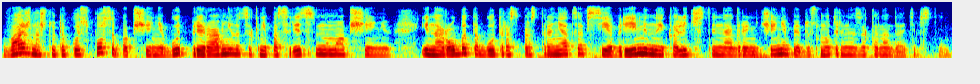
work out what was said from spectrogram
Важно, что такой способ общения будет приравниваться к непосредственному общению, и на робота будут распространяться все временные и количественные ограничения, предусмотренные законодательством.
